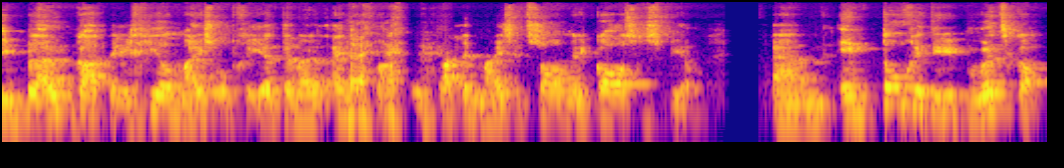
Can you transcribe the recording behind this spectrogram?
die blou kat en die geel muis opgeëet terwyl dit eintlik was die kat en muis het saam met die kaas gespeel. Ehm um, en tog het hierdie boodskap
